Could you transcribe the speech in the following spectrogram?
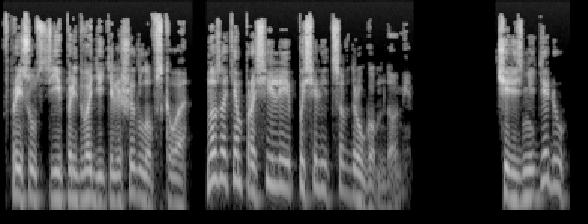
в присутствии предводителя Шедловского, но затем просили поселиться в другом доме. Через неделю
